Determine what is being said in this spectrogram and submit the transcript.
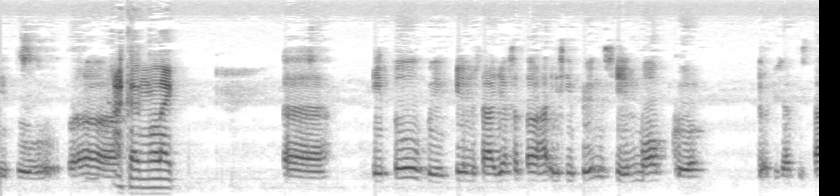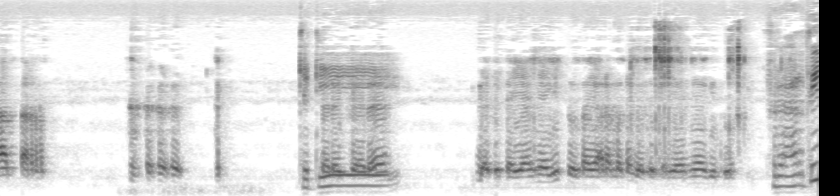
gitu. Ah, agak nge-lag eh, itu bikin saya setelah isi bensin mogok nggak bisa di starter. jadi Gara-gara- ada dayanya gitu kayak remote-nya nggak ada dayanya gitu. berarti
